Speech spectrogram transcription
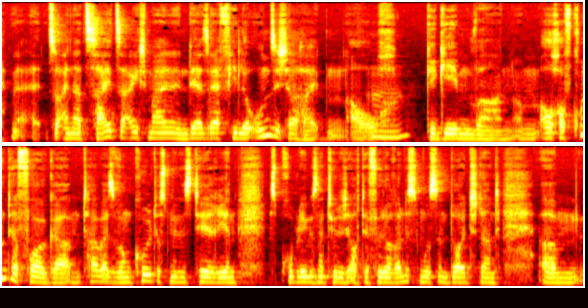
zu einer Zeit, sage ich mal, in der sehr viele Unsicherheiten auch mhm. gegeben waren, ähm, auch aufgrund der Vorgaben, teilweise von Kultusministerien. Das Problem ist natürlich auch der Föderalismus in Deutschland. Ähm,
